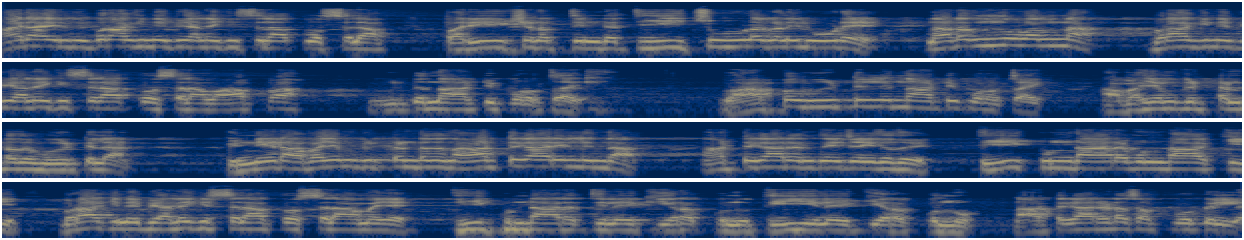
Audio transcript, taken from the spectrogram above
ആരായിരുന്നു ഇബ്രാഹിം നബി അലഹി സ്വലാത്തു വസ്സലാം? പരീക്ഷണത്തിന്റെ തീച്ചൂളകളിലൂടെ നടന്നു വന്ന ഇബ്രാഹിം നബി അലഹി സ്വലാത്തു വസ്സലാം വാപ്പ വീട്ടിൽ നിന്ന് ആട്ടി പുറത്താക്കി. വാപ്പ വീട്ടിൽ നിന്ന് നാട്ടി പുറത്താക്കി. അഭയം കിട്ടേണ്ടത് വീട്ടിലാണ്. പിന്നീട് അഭയം കിട്ടേണ്ടത് നാട്ടുകാരിൽ നിന്നാണ്. നാട്ടുകാരെന്തേ ചെയ്തത്? തീക്കുണ്ടാരമുണ്ടാക്കി. ഇബ്രാഹിം നബി അലഹി സ്വലാത്തു വസ്സലാമയെ തീക്കുണ്ടാരത്തിലേക്ക് ഇറക്കുന്നു തീയിലേക്ക് ഇറക്കുന്നു. നാട്ടുകാരുടെ സപ്പോർട്ടില്ല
